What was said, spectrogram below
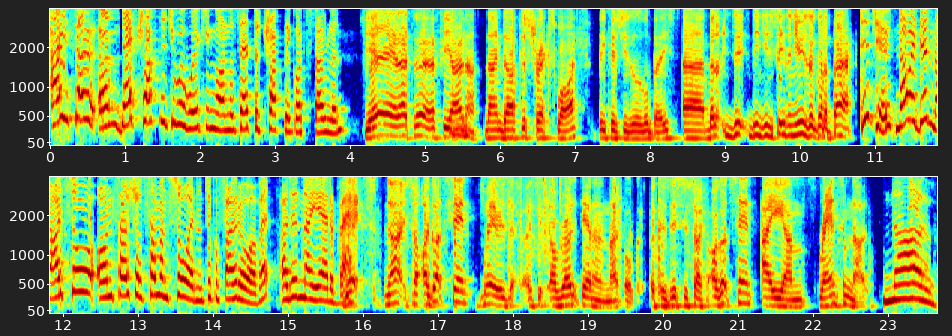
Hey, so um, that truck that you were working on is that the truck that got stolen? Yeah, that's her, Fiona, Mm. named after Shrek's wife because she's a little beast. Uh, but d- did you see the news? I got it back. Did you? No, I didn't. I saw on social someone saw it and took a photo of it. I didn't know you had it back. Yes. No. So I got sent. Where is it? Is it- I wrote it down in a notebook because this is so. I got sent a um, ransom note. No.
